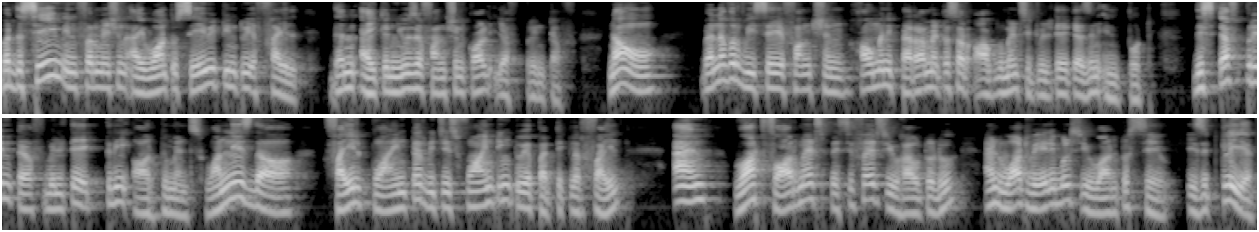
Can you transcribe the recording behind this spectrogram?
But the same information I want to save it into a file then I can use a function called fprintf. Now, whenever we say a function, how many parameters or arguments it will take as an input. This fprintf will take three arguments. One is the file pointer which is pointing to a particular file and what format specifiers you have to do and what variables you want to save. Is it clear?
